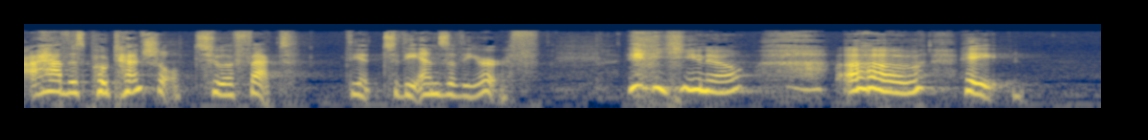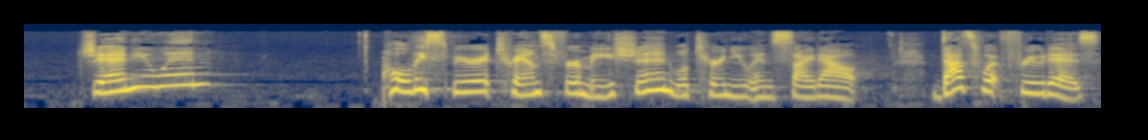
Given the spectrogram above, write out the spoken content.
I have this potential to affect the, to the ends of the earth. you know? Um, hey, genuine Holy Spirit transformation will turn you inside out. That's what fruit is.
